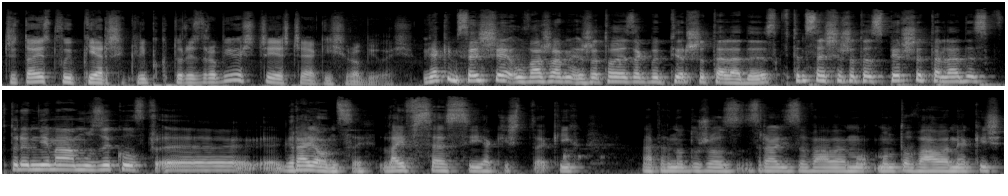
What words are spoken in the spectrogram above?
czy to jest twój pierwszy klip, który zrobiłeś, czy jeszcze jakiś robiłeś? W jakim sensie uważam, że to jest jakby pierwszy teledysk? W tym sensie, że to jest pierwszy teledysk, w którym nie ma muzyków yy, grających. Live sesji, jakichś takich na pewno dużo zrealizowałem, montowałem jakichś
